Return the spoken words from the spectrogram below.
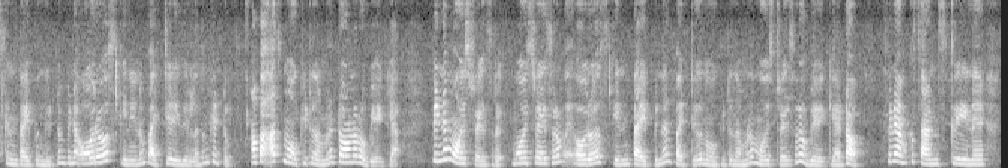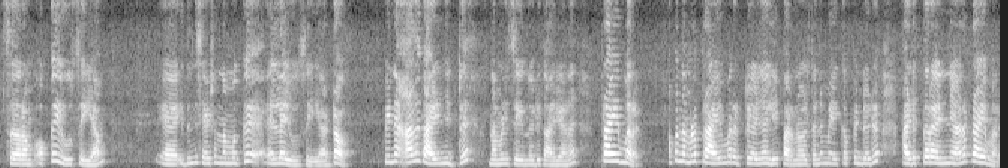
സ്കിൻ ടൈപ്പും കിട്ടും. പിന്നെ ഓരോ സ്കിന്നിനും പറ്റിയ രീതിയിലുള്ളതും കിട്ടും. അപ്പോൾ അത് നോക്കിയിട്ട് നമ്മൾ ടോണർ ഉപയോഗിക്കുക പിന്നെ മോയ്സ്ചറൈസർ മോയ്സ്ചറൈസറും ഓരോ സ്കിൻ ടൈപ്പിന് പറ്റുക നോക്കിയിട്ട് നമ്മൾ മോയ്സ്ചറൈസർ ഉപയോഗിക്കുക കേട്ടോ. പിന്നെ നമുക്ക് സൺസ്ക്രീന് സെറം ഒക്കെ യൂസ് ചെയ്യാം. ഇതിന് ശേഷം നമുക്ക് എല്ലാം യൂസ് ചെയ്യാം കേട്ടോ. പിന്നെ അത് കഴിഞ്ഞിട്ട് നമ്മൾ ചെയ്യുന്ന ഒരു കാര്യമാണ് പ്രൈമർ അപ്പം നമ്മൾ പ്രൈമർ ഇട്ട് കഴിഞ്ഞാൽ ഈ പറഞ്ഞ പോലെ തന്നെ മേക്കപ്പിന്റെ ഒരു അടിത്തറ തന്നെയാണ് പ്രൈമർ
